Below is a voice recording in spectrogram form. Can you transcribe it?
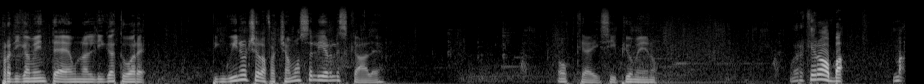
praticamente è un alligatore. Pinguino ce la facciamo salire le scale. Ok, sì, più o meno. Guarda che roba. Ma...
